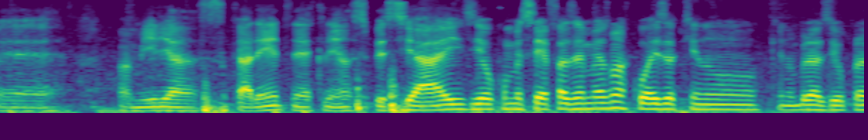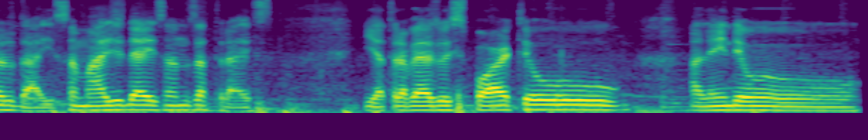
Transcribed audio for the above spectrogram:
é, famílias carentes, né, crianças especiais, e eu comecei a fazer a mesma coisa aqui no, aqui no Brasil para ajudar, isso há mais de 10 anos atrás. E através do esporte, eu, além de eu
